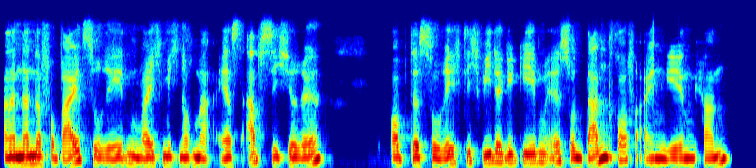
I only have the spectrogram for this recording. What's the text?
aneinander vorbeizureden, weil ich mich nochmal erst absichere, ob das so richtig wiedergegeben ist und dann drauf eingehen kann.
